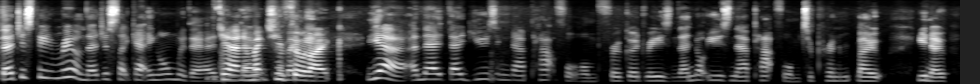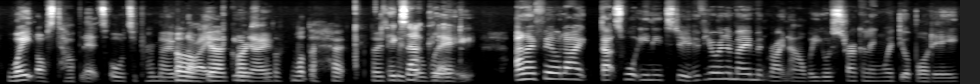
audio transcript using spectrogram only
they're just being real and they're just like getting on with it. Yeah, and it makes you feel like yeah, and they're they're using their platform for a good reason. They're not using their platform to promote, you know, weight loss tablets or to promote oh like, yeah, you know, what, the, what the heck? Those people are exactly. And I feel like that's what you need to do. If you're in a moment right now where you're struggling with your body,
